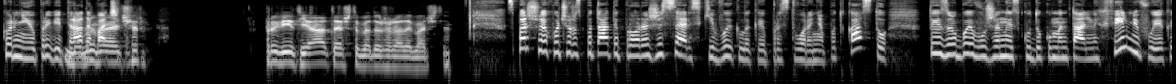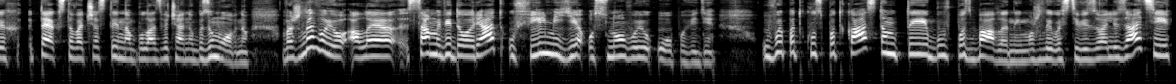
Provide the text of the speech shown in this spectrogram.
Корнію, привіт, рада Добрий бачити. вечір. Привіт, я теж тебе дуже радий бачити. Спершу я хочу розпитати про режисерські виклики при створенні подкасту. Ти зробив уже низку документальних фільмів, у яких текстова частина була звичайно безумовно важливою, але саме відеоряд у фільмі є основою оповіді. У випадку з подкастом ти був позбавлений можливості візуалізації.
